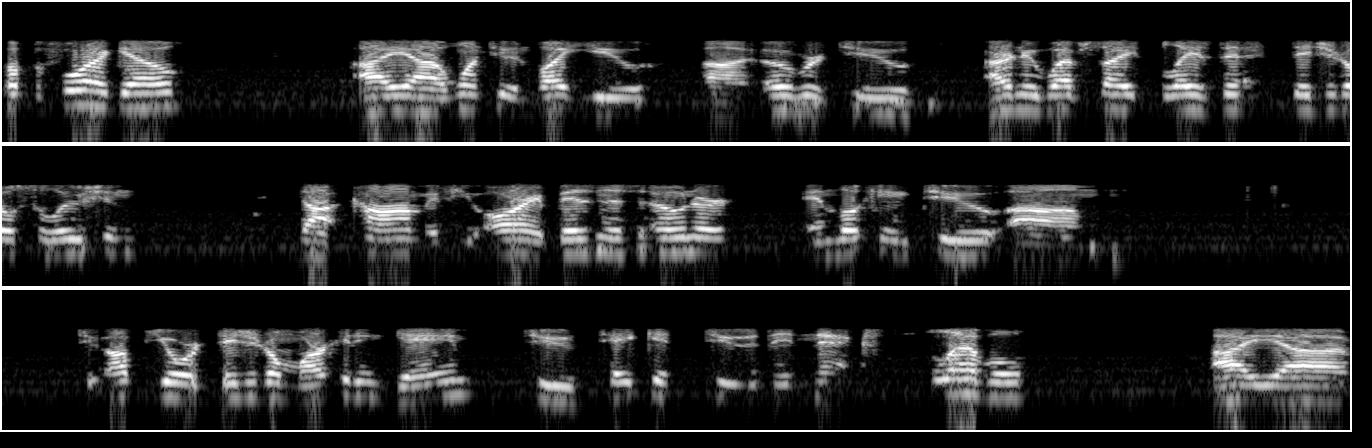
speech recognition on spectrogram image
But before I go, I uh, want to invite you uh, over to our new website, blazedigitalsolutions.com. If you are a business owner and looking to um, to up your digital marketing game to take it to the next level, I uh,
